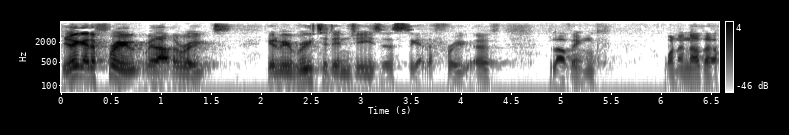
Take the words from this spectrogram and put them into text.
You don't get the fruit without the roots. You've got to be rooted in Jesus to get the fruit of loving one another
